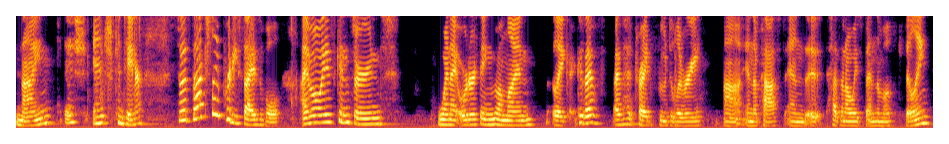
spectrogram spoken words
nine ish inch container. So it's actually pretty sizable. I'm always concerned when I order things online, like, because I've I've had tried food delivery uh, in the past, and it hasn't always been the most filling.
